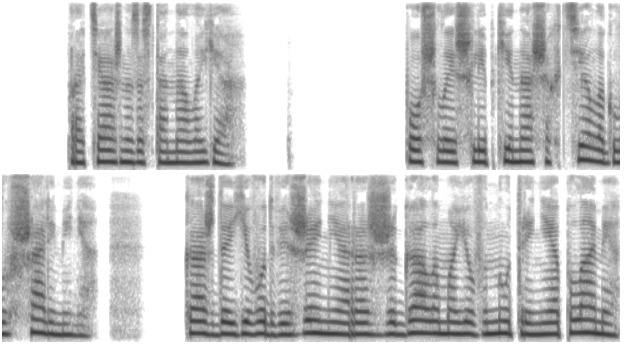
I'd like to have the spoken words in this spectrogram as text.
— протяжно застонала я. Пошлые шлепки наших тел оглушали меня. Каждое его движение разжигало мое внутреннее пламя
